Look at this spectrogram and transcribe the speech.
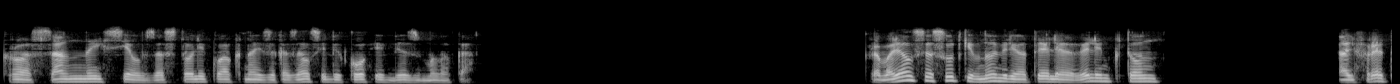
круассанной, сел за столик у окна и заказал себе кофе без молока. Провалялся сутки в номере отеля «Веллингтон». Альфред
